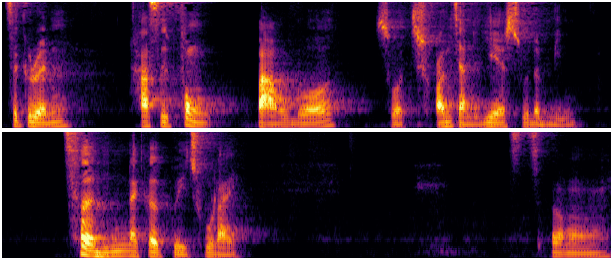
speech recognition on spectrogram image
这个人他是奉保罗所传讲的耶稣的名，策令那个鬼出来。嗯，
